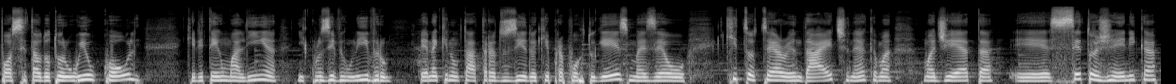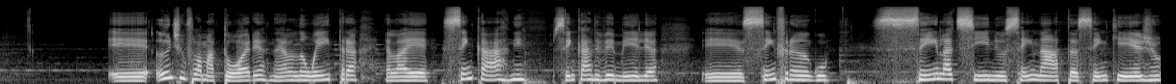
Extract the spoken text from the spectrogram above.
posso citar o Dr. Will Cole, que ele tem uma linha, inclusive um livro Pena que não está traduzido aqui para português, mas é o Ketotarian Diet, né, que é uma, uma dieta é, cetogênica é, anti-inflamatória, né, ela não entra, ela é sem carne, sem carne vermelha, é, sem frango, sem laticínio, sem nata, sem queijo,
